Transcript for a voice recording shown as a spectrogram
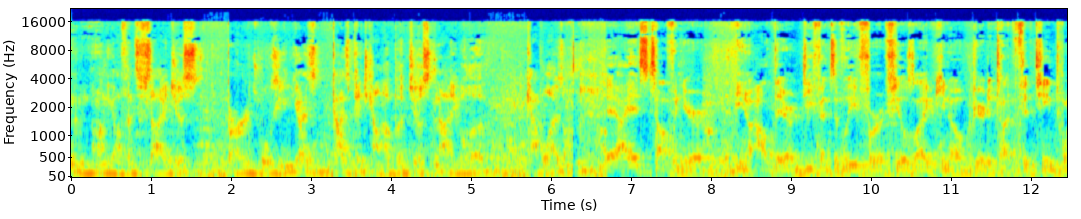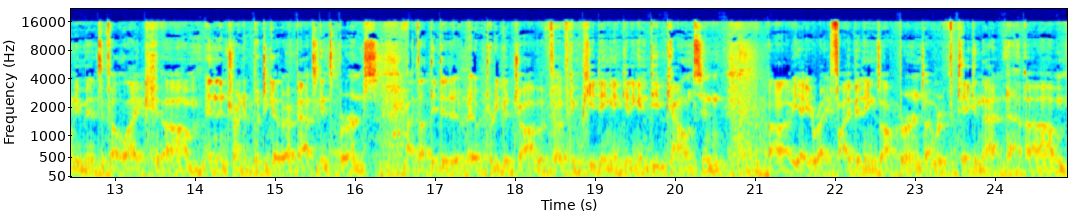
on the offensive side, just Burnes. Well, you guys guys pitch count up, but just not able to capitalize on. Yeah, it's tough when you're, you know, out there defensively for it feels like, you know, period of time, 15, 20 minutes it felt like, um, and then trying to put together at bats against Burnes. I thought they did a, a pretty good job of, of, competing and getting in deep counts. And uh, yeah, you're right, five innings off Burnes, I would have taken that um,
